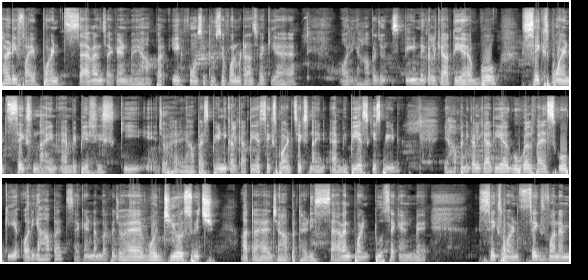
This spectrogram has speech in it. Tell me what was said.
thirty five point seven second में यहाँ पर एक फ़ोन से दूसरे फ़ोन में ट्रांसफ़र किया है और यहाँ पर जो स्पीड निकल के आती है वो 6.69 पॉइंट की जो है यहाँ पर स्पीड निकल के आती है 6.69 पॉइंट की स्पीड यहाँ पर निकल के आती है गूगल फाइल्स को की और यहाँ पर सेकंड नंबर पे जो है वो जियो स्विच आता है, जहाँ पर thirty seven point two second में six point six one M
